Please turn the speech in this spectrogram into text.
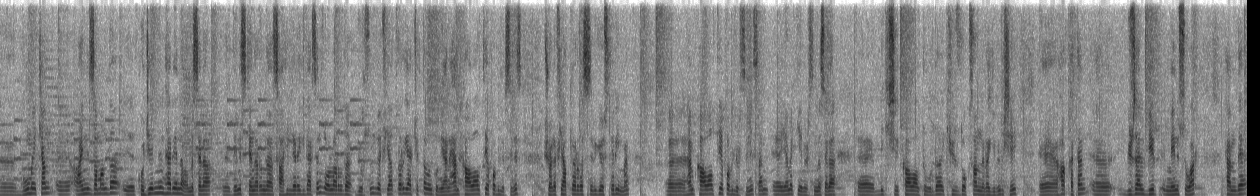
E, bu mekan e, aynı zamanda e, Kocaeli'nin her yerinde var. Mesela e, deniz kenarında sahillere giderseniz oralarda da görürsünüz ve fiyatları gerçekten uygun. Yani hem kahvaltı yapabilirsiniz. Şöyle fiyatları da size bir göstereyim ben. E, hem kahvaltı yapabilirsiniz hem e, yemek yiyebilirsiniz. Mesela e, bir kişilik kahvaltı burada 290 lira gibi bir şey. E, hakikaten güzel bir menüsü var. Hem de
